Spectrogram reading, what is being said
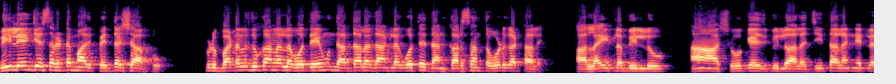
వీళ్ళు ఏం చేస్తారంటే మాది పెద్ద షాపు. ఇప్పుడు బట్టల దుకాణాల్లో పోతే ఏముంది? అద్దాల దాంట్లో పోతే దాని ఖర్చు అంతా ఓడగట్టాలి ఆ లైట్ల బిల్లు ఆ షోకేజ్ బిల్లు అలా జీతాలన్నీ ఎట్లా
